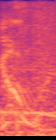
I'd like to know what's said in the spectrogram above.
Go!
